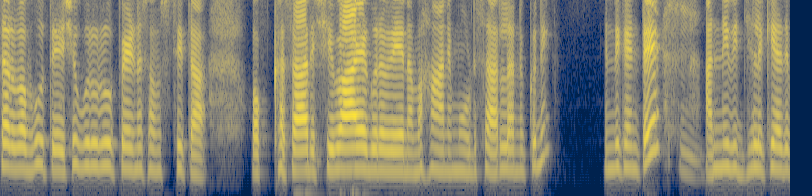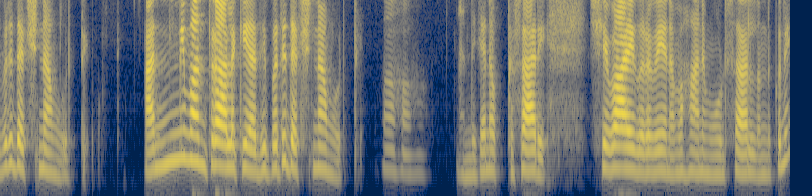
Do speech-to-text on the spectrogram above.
సర్వభూతేషు గురురూపేణ సంస్థిత. ఒక్కసారి శివాయ గురవే నమః అని 3 సార్లు అనుకుని ఎందుకంటే. అన్ని విద్యలకి అధిపతి దక్షిణామూర్తి. అన్ని మంత్రాలకి అధిపతి దక్షిణామూర్తి. అందుకని ఒక్కసారి శివాయ గురవే నమః అని 3 సార్లు అనుకుని.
